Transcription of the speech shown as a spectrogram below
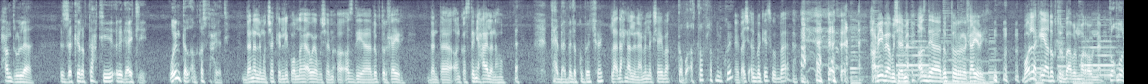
الحمد لله. الذاكرة بتاعتي رجعت لي. وأنت اللي أنقذت حياتي. ده أنا اللي متشكر ليك والله قوي يا أبو شيماء آه، قصدي يا دكتور خيري. ده أنت أنقذتني حالا أهو. تحب أعمل لك كوباية شاي؟ لا ده إحنا اللي نعمل لك شاي بقى. طب أقطف لك ملوخيه ما يبقاش قلبك أسود بقى. حبيبي يا أبو شيماء قصدي يا دكتور خيري. بقول لك إيه يا دكتور بقى بالمرة والنبي؟ تؤمر.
